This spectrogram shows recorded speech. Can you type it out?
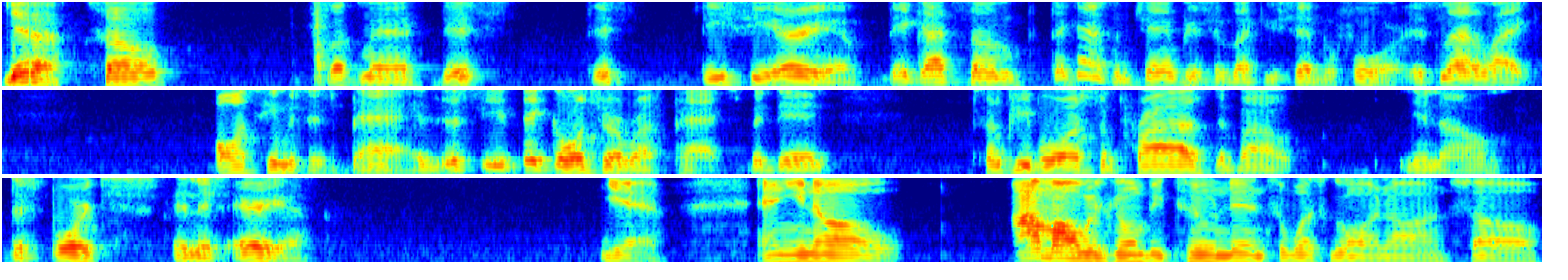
yeah. So look, man, this this DC area, they got some they got some championships, like you said before. It's not like all teams is as bad. It's just they go into a rough patch, but then some people are surprised about, you know, the sports in this area. Yeah. And you know, I'm always going to be tuned in to what's going on. So,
